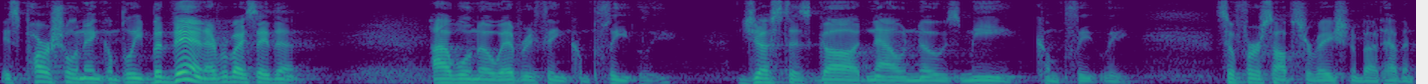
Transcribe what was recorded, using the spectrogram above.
is partial and incomplete. But then, everybody say, then, I will know everything completely, just as God now knows me completely. So, first observation about heaven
